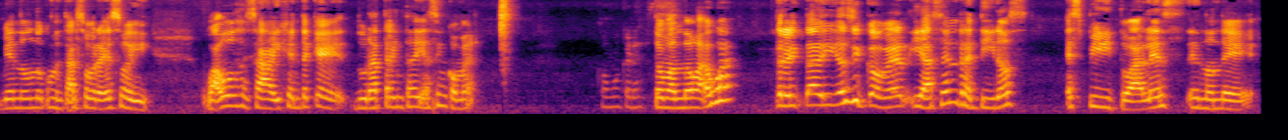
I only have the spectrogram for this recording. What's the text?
viendo un documental sobre eso y, wow, o sea, hay gente que dura 30 días sin comer. ¿Cómo crees? Tomando agua, 30 días sin comer y hacen retiros espirituales en donde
